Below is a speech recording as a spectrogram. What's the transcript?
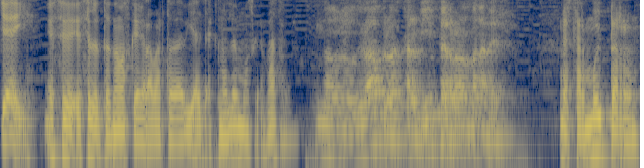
Yay. Ese, ese lo tenemos que grabar todavía, ya que no lo hemos grabado. No, no lo hemos grabado, pero va a estar bien perrón, van a ver. Va a estar muy perrón.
